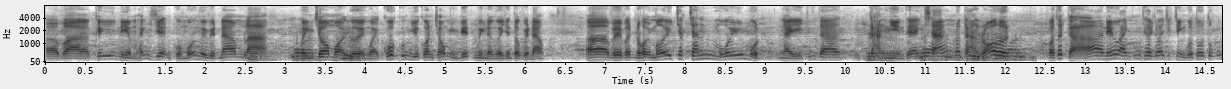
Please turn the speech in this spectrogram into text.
À, và cái niềm hãnh diện của mỗi người Việt Nam là mình cho mọi người ngoại quốc cũng như con cháu mình biết mình là người dân tộc Việt Nam à, về vận hội mới chắc chắn mỗi một ngày chúng ta càng nhìn thấy ánh sáng nó càng rõ hơn và tất cả nếu anh cũng theo dõi chương trình của tôi tôi cũng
